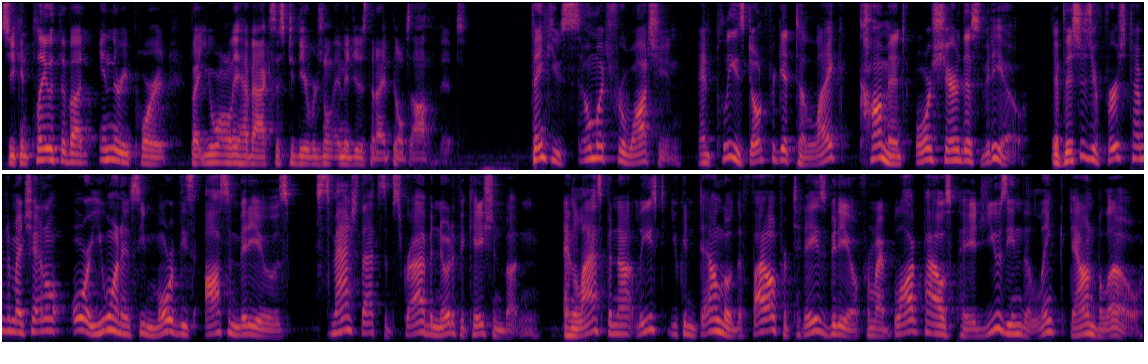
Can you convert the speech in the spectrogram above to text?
so you can play with the button in the report, but you won't only have access to the original images that I built off of it. Thank you so much for watching, and please don't forget to like, comment, or share this video. If this is your first time to my channel, or you want to see more of these awesome videos, smash that subscribe and notification button. And last but not least, you can download the file for today's video from my blog files page using the link down below.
